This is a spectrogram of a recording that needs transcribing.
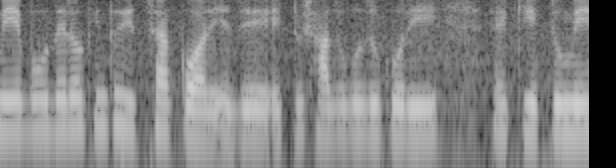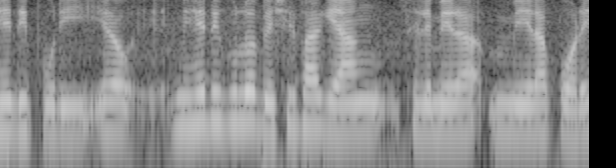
মেয়ে বউদেরও কিন্তু ইচ্ছা করে যে একটু সাজুগুজু করি কি একটু মেহেদি পরি। এরা, মেহেদিগুলো বেশিরভাগ ইয়াং ছেলেমেয়েরা, মেয়েরা পরে।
